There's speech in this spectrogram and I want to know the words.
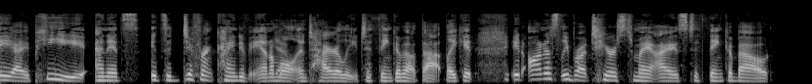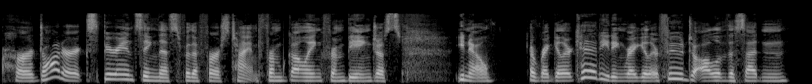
AIP and it's it's a different kind of animal yeah. entirely to think about that. Like it it honestly brought tears to my eyes to think about her daughter experiencing this for the first time from going from being just, you know, a regular kid eating regular food to all of the sudden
